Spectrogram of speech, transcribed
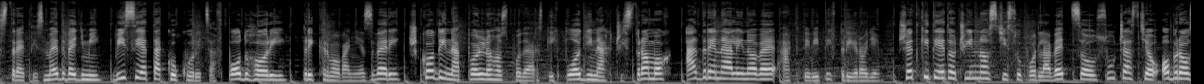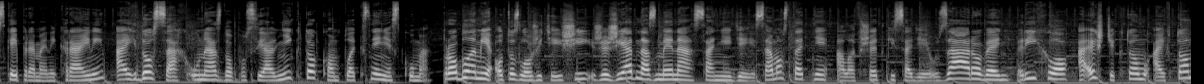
strety s medveďmi, vysieta kukurica v podhorí, prikrmovanie zvery, škody na poľnohospodárskych plodinách či stromoch, adrenalinové aktivity v prírode. Všetky tieto činnosti sú podľa vedcov súčasťou obrovskej premeny krajiny a ich dosah u nás doposiaľ nikto komplexne neskúma. Problém je o to zložitejší, že žiadna zmena sa nedieje samostatne, ale všetky sa dejú zároveň, rýchlo a ešte k tomu aj v tom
